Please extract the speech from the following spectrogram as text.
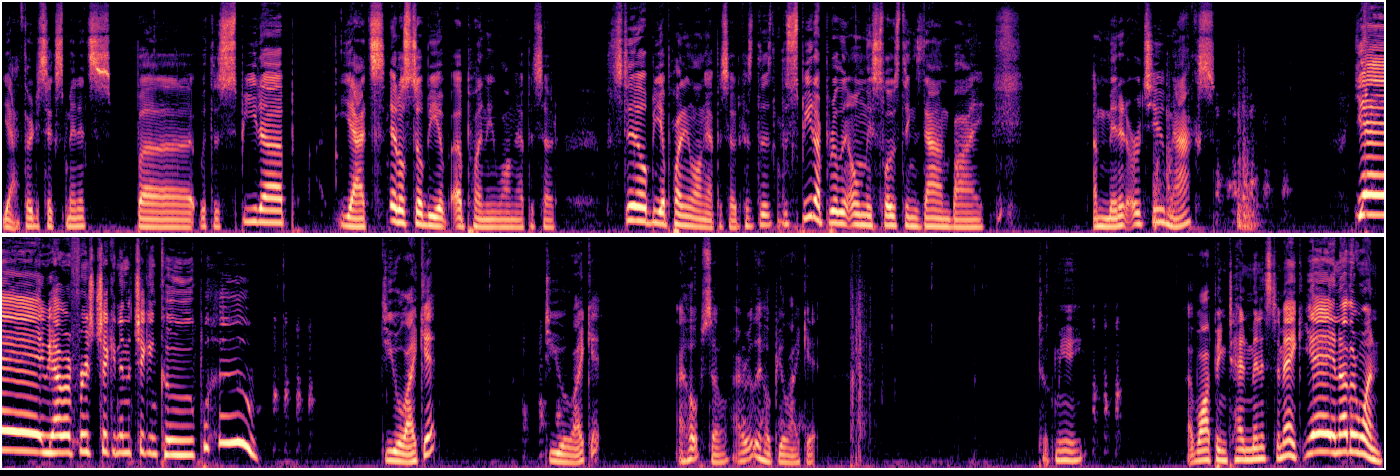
Yeah, 36 minutes, but with the speed up, yeah, it's it'll still be a, a plenty long episode. Still be a plenty long episode because the the speed up really only slows things down by a minute or two max. Yay! We have our first chicken in the chicken coop. Woohoo! Do you like it? Do you like it? I hope so. I really hope you like it. Took me a whopping 10 minutes to make. Yay, another one.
